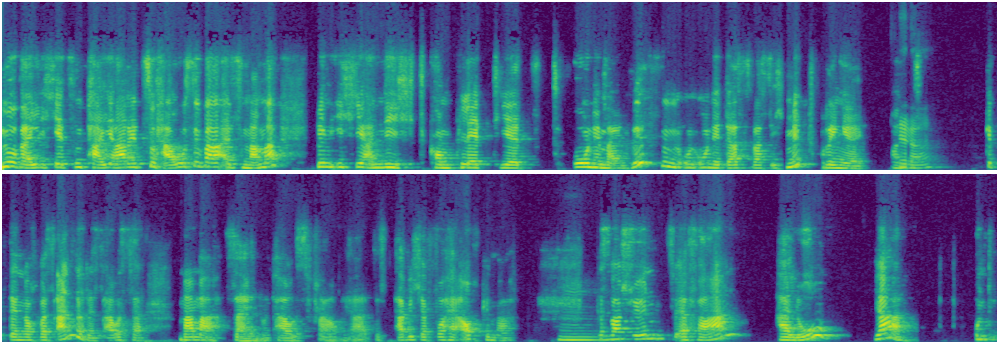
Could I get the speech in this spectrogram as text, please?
Nur weil ich jetzt ein paar Jahre zu Hause war als Mama, bin ich ja nicht komplett jetzt ohne mein Wissen und ohne das, was ich mitbringe. Und ja. gibt denn noch was anderes außer Mama sein und Hausfrau? Ja, das habe ich ja vorher auch gemacht. Mhm. Das war schön zu erfahren. Hallo? Ja. Und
